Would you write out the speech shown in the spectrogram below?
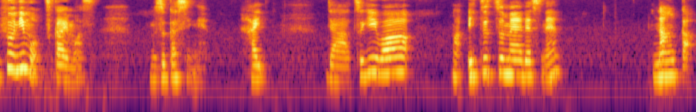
風にも使います。難しいね。はい。じゃあ次は、まあ、5つ目ですね。なんか。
